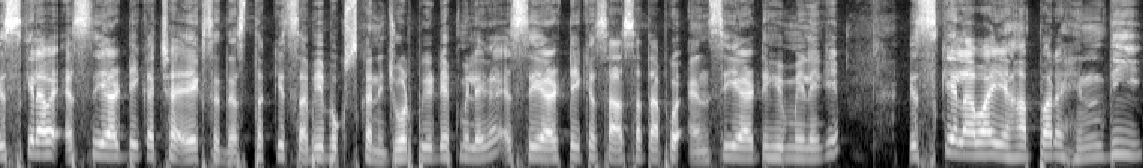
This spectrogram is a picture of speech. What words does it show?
इसके अलावा एस सी आर टी कक्षा एक से दस तक की सभी बुक्स का निचोड़ पीडीएफ मिलेगा। एससीआरटी के साथ साथ आपको एन भी मिलेंगे। इसके अलावा यहाँ पर हिंदी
